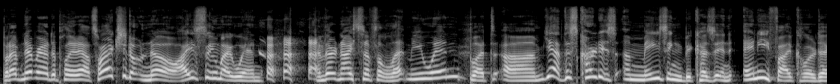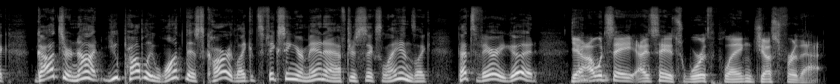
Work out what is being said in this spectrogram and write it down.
But I've never had to play it out, so I actually don't know. I assume I win, and they're nice enough to let me win. But um, Um, yeah, this card is amazing because in any five color deck, gods or not, you probably want this card. Like it's fixing your mana after six lands. Like that's very good. yeah, I would say I'd say it's worth playing just for that.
